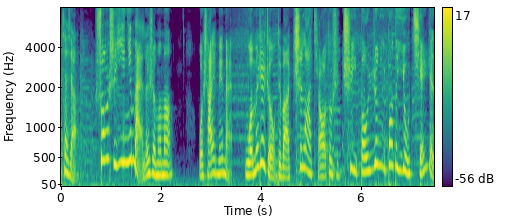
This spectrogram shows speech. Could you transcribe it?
夏夏，双十一你买了什么吗？”我啥也没买，我们这种对吧？吃辣条都是吃一包扔一包的有钱人，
